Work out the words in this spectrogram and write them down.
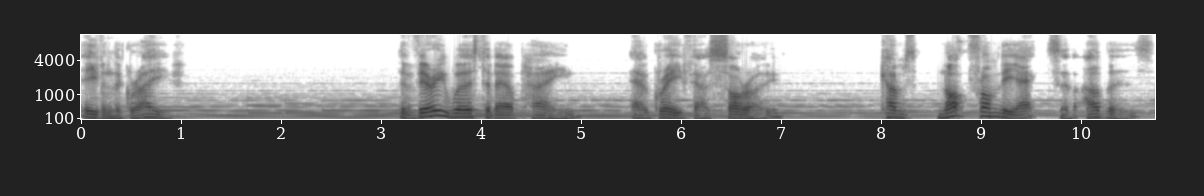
even the grave. The very worst of our pain, our grief, our sorrow, comes not from the acts of others,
